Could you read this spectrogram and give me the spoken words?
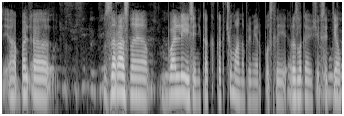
э, э, заразная болезнь, как, как чума, например, после разлагающихся тел.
